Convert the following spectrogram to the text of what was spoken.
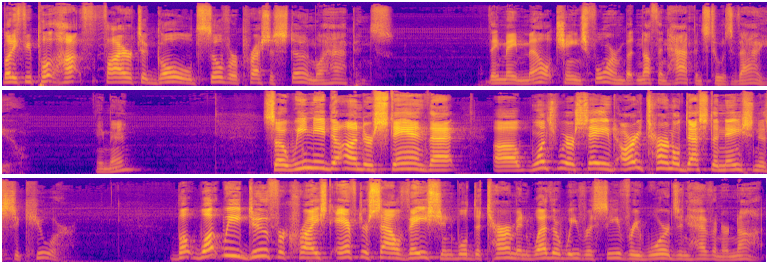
But if you put hot fire to gold, silver, precious stone, what happens? They may melt, change form, but nothing happens to its value. Amen? So we need to understand that uh, once we're saved, our eternal destination is secure. But what we do for Christ after salvation will determine whether we receive rewards in heaven or not.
